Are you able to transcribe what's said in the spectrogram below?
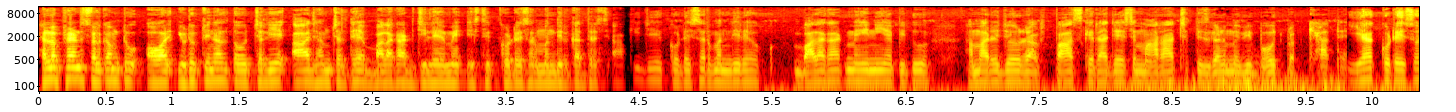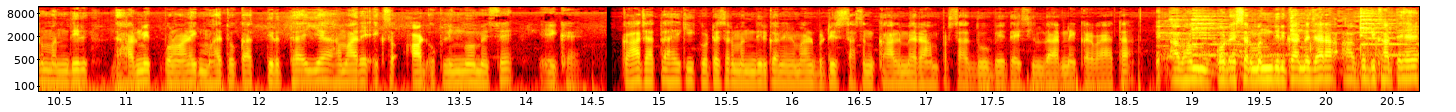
Friends welcome to our YouTube channel तो चलिए आज हम चलते हैं बालाघाट ज़िले में स्थित कोटेश्वर मंदिर का दृश्य। आपकी जो कोटेश्वर मंदिर है। बालाघाट में ही नहीं है अपितु हमारे जो पास के राज्य जैसे महाराज छत्तीसगढ़ में भी बहुत प्रख्यात है। यह कोटेश्वर मंदिर धार्मिक पौराणिक महत्व का तीर्थ है। यह हमारे 108 उपलिंगों में से एक है। कहा जाता है कि कोटेश्वर मंदिर का निर्माण ब्रिटिश शासनकाल में राम प्रसाद दुबे तहसीलदार ने करवाया था। अब हम कोटेश्वर मंदिर का नज़ारा आपको दिखाते हैं।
